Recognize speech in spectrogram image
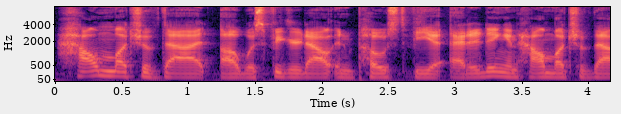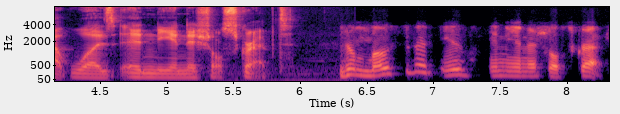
how much of that uh, was figured out in post via editing, and how much of that was in the initial script. You know, most of it is in the initial script.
